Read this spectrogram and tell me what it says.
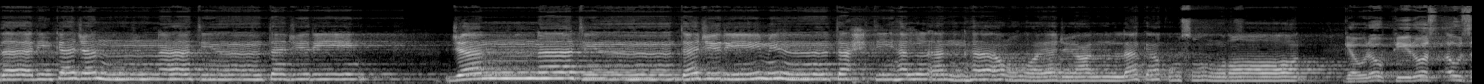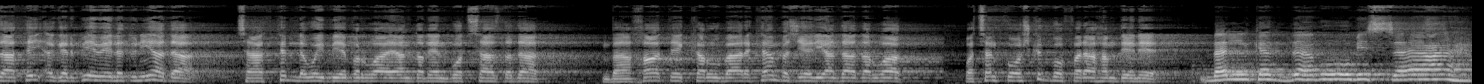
ذلك جنات تجري جنات تجري من تحتها الأنهار ويجعل لك قصورا گەورە بيروس أو زاتي زاتەی ئەگەر بێوێ لە دنیادا چاکتر لەوەی بێبڕوایان دەڵێن بۆت ساز دەدات با خاتێک کە ڕووبارەکان بە ژێریاندا دەڕوات و چەند کۆشکت بۆ فەراهەم دێنێ بل كذبوا بالساعة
